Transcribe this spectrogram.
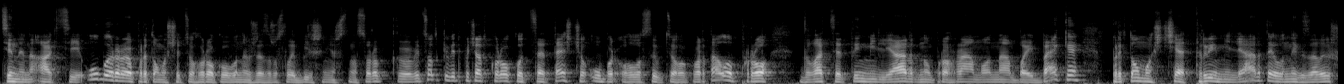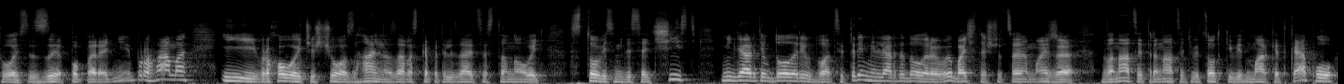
ціни на акції Uber, при тому, що цього року вони вже зросли більше ніж на 40% від початку року. Це те, що Uber оголосив цього кварталу про 20 мільярдну програму на байбеки, при тому ще 3 мільярди у них залишилось з попередньої попередньої програми. І враховуючи, що загальна зараз капіталізація становить 186 мільярдів доларів, 23 мільярди доларів, ви бачите, що це майже 12-13% від маркет-кепу.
